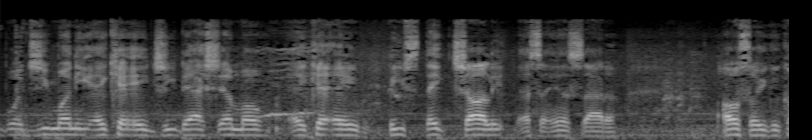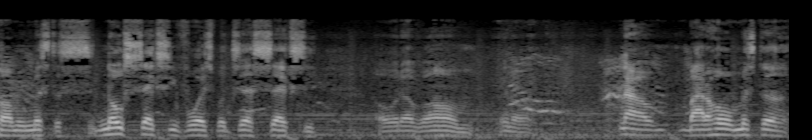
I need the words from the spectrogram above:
boy G Money, aka G Dash Mo, aka Beefsteak Charlie. That's an insider. Also, you could call me Mr. S- no sexy voice, but just sexy, or whatever. Um, you know. Now, by the whole Mr.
